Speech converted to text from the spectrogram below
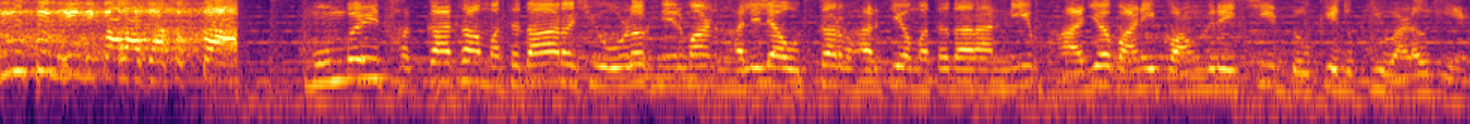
दिल से नहीं निकाला जा सकता। मुंबईत हक्काचा मतदार अशी ओळख निर्माण झालेल्या उत्तर भारतीय मतदारांनी भाजप आणि काँग्रेसची डोकेदुखी वाढवली आहे.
